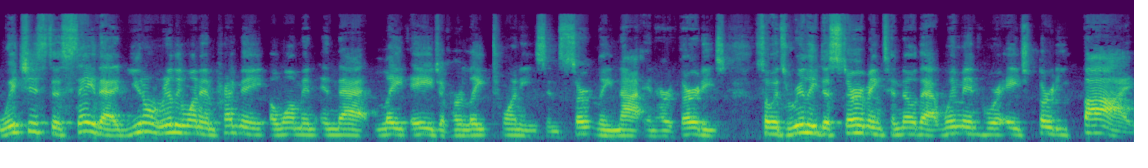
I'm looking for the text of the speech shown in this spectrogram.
which is to say that you don't really want to impregnate a woman in that late age of her late 20s and certainly not in her 30s. So it's really disturbing to know that women who are age 35,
